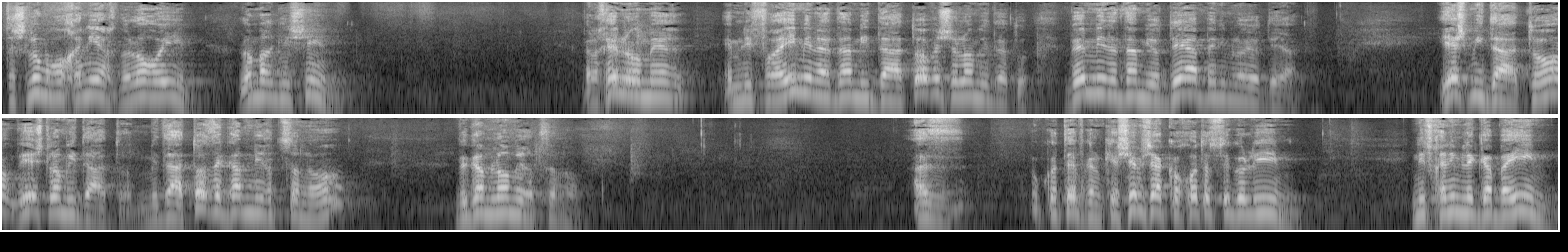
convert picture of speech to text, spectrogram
תשלום רוחני אנחנו לא רואים, לא מרגישים. ולכן הוא אומר, הם נפרעים מן אדם מדעתו ושלא מדעתו. בין מן אדם יודע, בין אם לא יודע. יש מדעתו ויש לא מדעתו. מדעתו זה גם מרצונו וגם לא מרצונו. אז הוא כותב כאן, כשם שהכוחות הסגוליים נבחנים לגבאים,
